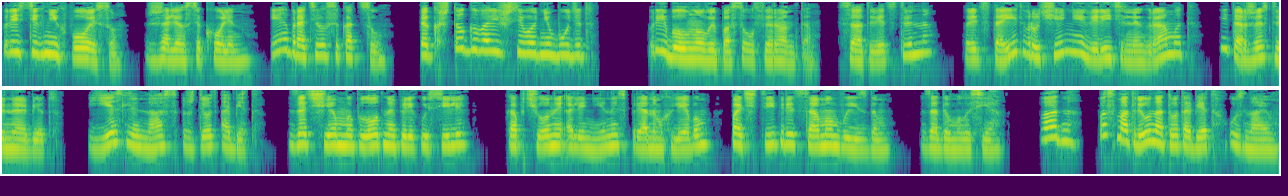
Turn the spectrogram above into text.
«Пристегни к поясу», — сжалился Колин и обратился к отцу. «Так что, говоришь, сегодня будет?» Прибыл новый посол Ферранта. Соответственно, предстоит вручение верительных грамот и торжественный обед. Если нас ждет обед, зачем мы плотно перекусили копченой олениной с пряным хлебом почти перед самым выездом, задумалась я. Ладно, посмотрю на тот обед, узнаю.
